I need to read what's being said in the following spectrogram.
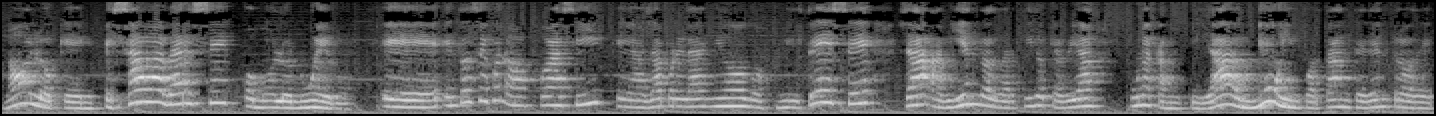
¿no? Lo que empezaba a verse como lo nuevo. Eh, entonces, bueno, fue así que allá por el año 2013, ya habiendo advertido que había una cantidad muy importante dentro de,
